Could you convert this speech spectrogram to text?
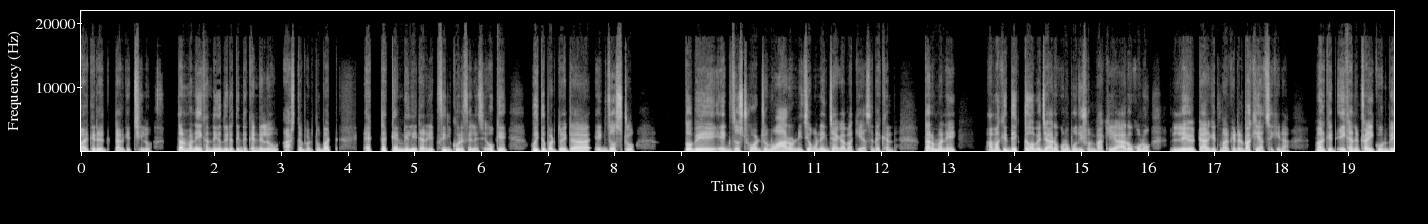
মার্কেটের টার্গেট ছিল। তার মানে এখান থেকে দুইটা তিনটা ক্যান্ডেলও আসতে পারতো বাট একটা ক্যান্ডেলই টার্গেট ফিল করে ফেলেছে। ওকে, হইতে পারতো এটা এক্সস্টও তবে এক্সস্ট হওয়ার জন্য আরও নিচে অনেক জায়গা বাকি আছে, দেখেন। তার মানে আমাকে দেখতে হবে যে আরও কোনো পজিশন বাকি, আরও কোনো টার্গেট মার্কেটের বাকি আছে কিনা। মার্কেট এখানে ট্রাই করবে,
